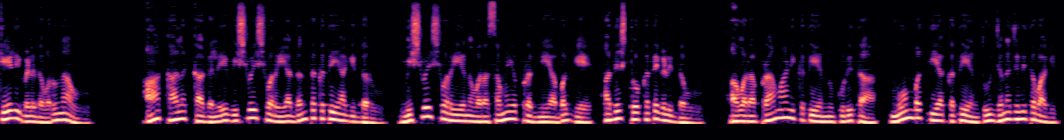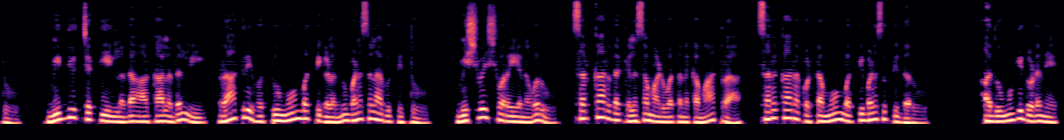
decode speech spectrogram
ಕೇಳಿ ಬೆಳೆದವರು ನಾವು. ಆ ಕಾಲಕ್ಕಾಗಲೇ ವಿಶ್ವೇಶ್ವರಯ್ಯ ದಂತಕಥೆಯಾಗಿದ್ದರು. ವಿಶ್ವೇಶ್ವರಯ್ಯನವರ ಸಮಯ ಪ್ರಜ್ಞೆಯ ಬಗ್ಗೆ ಅದೆಷ್ಟೋ ಕತೆಗಳಿದ್ದವು ಅವರ ಪ್ರಾಮಾಣಿಕತೆಯನ್ನು ಕುರಿತ ಮೋಂಬತ್ತಿಯ ಕಥೆಯಂತೂ ಜನಜನಿತವಾಗಿತ್ತು. ವಿದ್ಯುತ್ ಶಕ್ತಿ ಇಲ್ಲದ ಆ ಕಾಲದಲ್ಲಿ ರಾತ್ರಿ ಹೊತ್ತು ಮೋಂಬತ್ತಿಗಳನ್ನು ಬಳಸಲಾಗುತ್ತಿತ್ತು. ವಿಶ್ವೇಶ್ವರಯ್ಯನವರು ಸರ್ಕಾರದ ಕೆಲಸ ಮಾಡುವ ತನಕ ಮಾತ್ರ ಸರಕಾರ ಕೊಟ್ಟ ಮೋಂಬತ್ತಿ ಬಳಸುತ್ತಿದ್ದರು. ಅದು ಮುಗಿದೊಡನೆ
